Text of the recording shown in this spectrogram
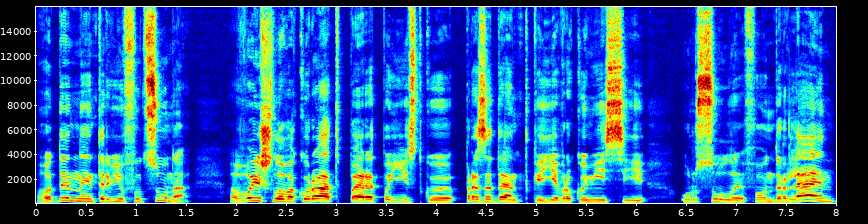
годинне інтерв'ю Фуцуна вийшло в акурат перед поїздкою президентки Єврокомісії Урсули фон дер Ляєн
